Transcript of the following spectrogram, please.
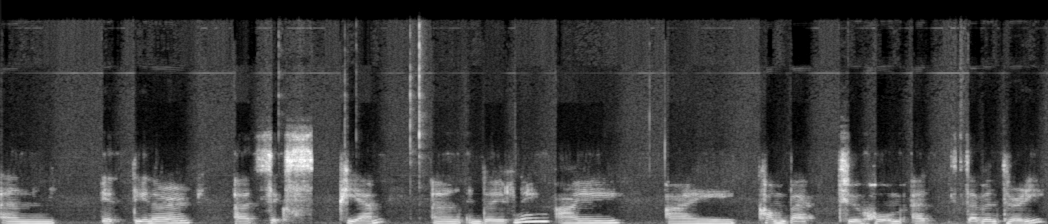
and eat dinner at 6 p.m and in the evening i i come back to home at 7.30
